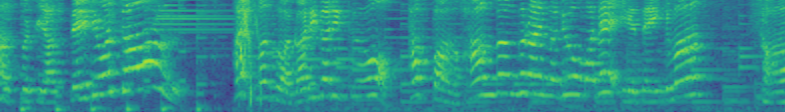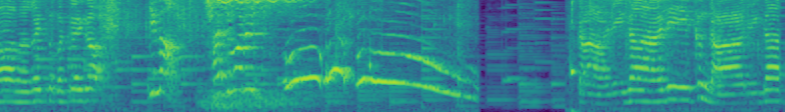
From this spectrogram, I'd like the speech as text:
早速やっていきましょう。はいまずはガリガリ君をタッパーの半分ぐらいの量まで入れていきます。さあ長い戦いが。今始まる。ガリガリ君ガリガリ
